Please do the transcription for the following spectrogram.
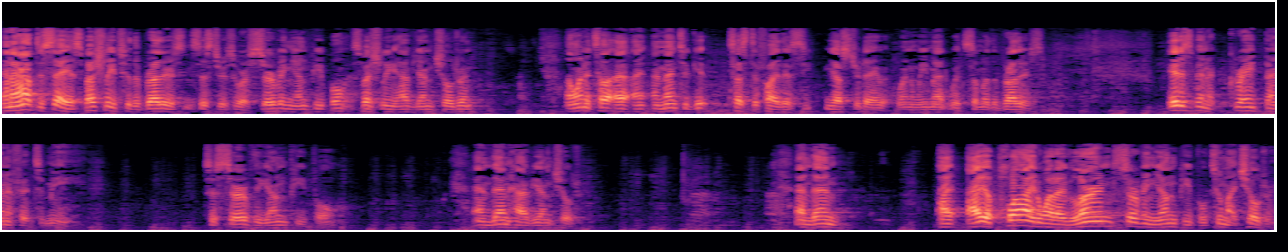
And I have to say, especially to the brothers and sisters who are serving young people, especially you have young children, I want to tell, I, I meant to get, testify this yesterday when we met with some of the brothers. It has been a great benefit to me to serve the young people and then have young children. And then I, I applied what I learned serving young people to my children.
